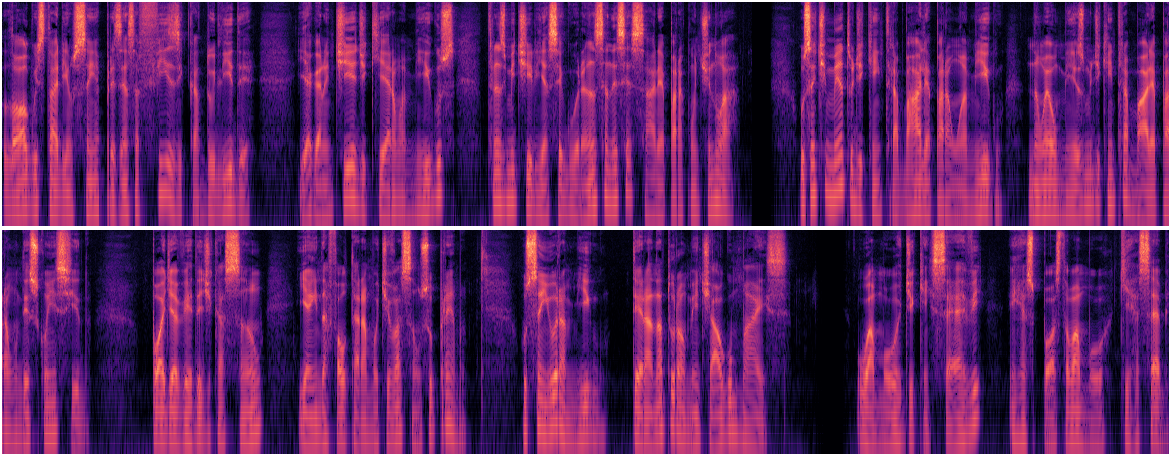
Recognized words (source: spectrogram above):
Logo estariam sem a presença física do líder e a garantia de que eram amigos transmitiria a segurança necessária para continuar. O sentimento de quem trabalha para um amigo não é o mesmo de quem trabalha para um desconhecido. Pode haver dedicação e ainda faltar a motivação suprema. O Senhor amigo terá naturalmente algo mais: o amor de quem serve em resposta ao amor que recebe.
